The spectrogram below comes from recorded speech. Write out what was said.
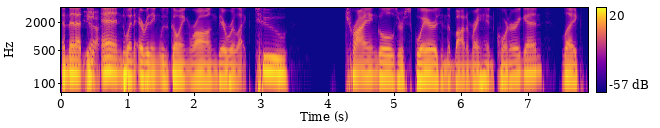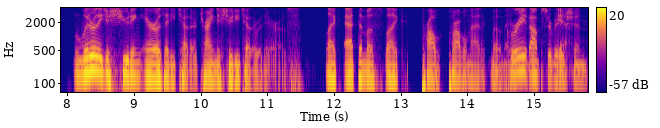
and then at Yeah. the end when everything was going wrong there were like two triangles or squares in the bottom right hand corner again like literally just shooting arrows at each other trying to shoot each other with arrows like at the most like prob- problematic moment Great observation.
